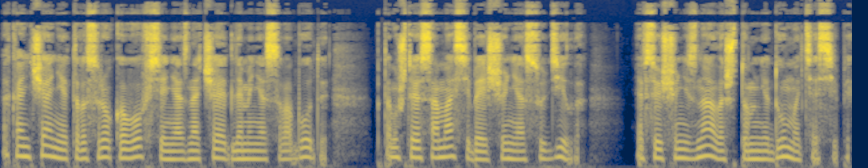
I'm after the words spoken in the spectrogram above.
Окончание этого срока вовсе не означает для меня свободы, потому что я сама себя еще не осудила. Я все еще не знала, что мне думать о себе.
